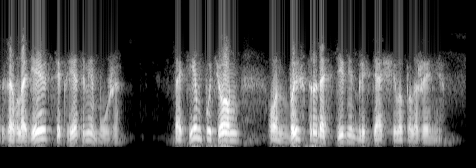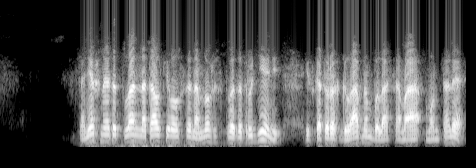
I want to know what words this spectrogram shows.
завладеют секретами мужа. Таким путем он быстро достигнет блестящего положения. Конечно, этот план наталкивался на множество затруднений, из которых главным была сама Монтале.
